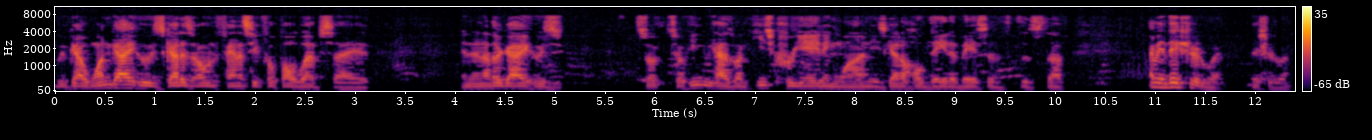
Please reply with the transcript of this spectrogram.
we've got one guy who's got his own fantasy football website, and another guy who's so so he has one. He's creating one. He's got a whole database of this stuff. I mean, they should win. They should win.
